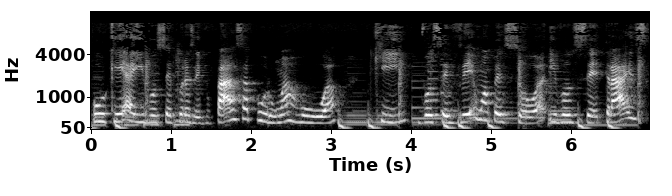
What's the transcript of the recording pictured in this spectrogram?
Porque aí você, por exemplo, passa por uma rua que você vê uma pessoa e você traz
